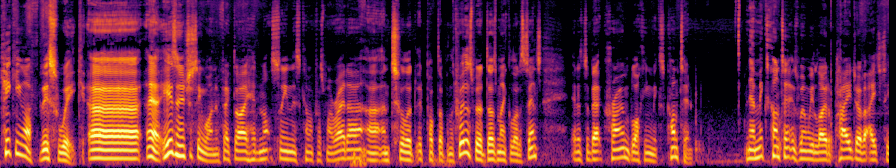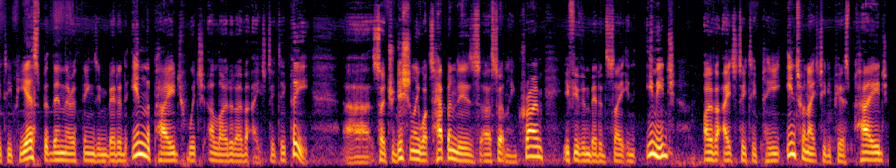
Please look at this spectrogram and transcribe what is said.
kicking off this week, uh, yeah, here's an interesting one. In fact, I had not seen this come across my radar uh, until it, it, popped up on the Twitters, but it does make a lot of sense. And it's about Chrome blocking mixed content. Now, mixed content is when we load a page over HTTPS, but then there are things embedded in the page which are loaded over HTTP. Uh, so traditionally what's happened is, uh, certainly in Chrome, if you've embedded, say, an image over HTTP into an HTTPS page,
